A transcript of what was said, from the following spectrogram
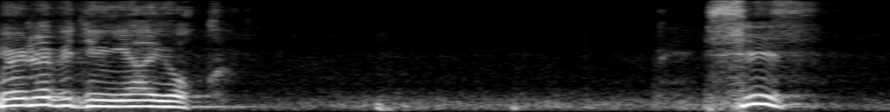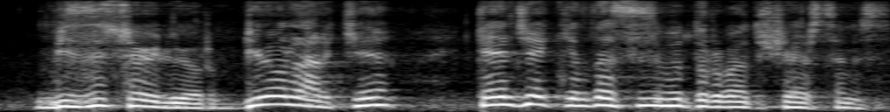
Böyle bir dünya yok. Siz bizi söylüyorum. Diyorlar ki gelecek yılda siz bu duruma düşersiniz.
